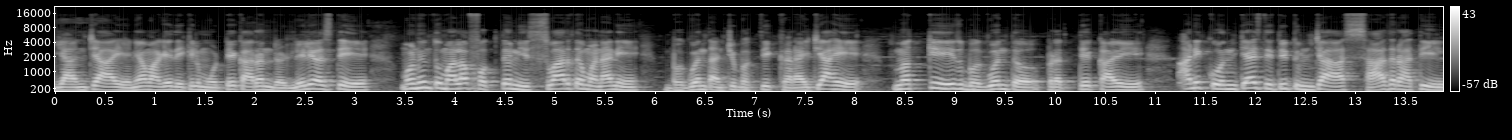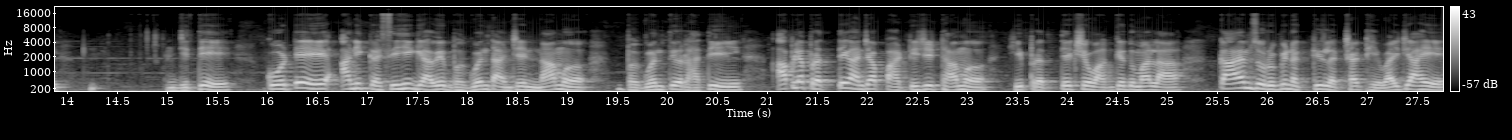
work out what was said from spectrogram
यांच्या येण्यामागे देखील मोठे कारण दडलेले असते. म्हणून तुम्हाला फक्त निस्वार्थ मनाने भगवंतांची भक्ती करायची आहे. नक्कीच भगवंत प्रत्येक काळी आणि कोणत्या स्थितीत तुमच्या साथ राहतील. जिथे कोठे आणि कसेही घ्यावे भगवंतांचे नाम भगवंत राहतील. आपल्या प्रत्येकांच्या पाठीची ठाम ही प्रत्यक्ष वाक्य तुम्हाला कायमस्वरूपी नक्कीच लक्षात ठेवायची आहे.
